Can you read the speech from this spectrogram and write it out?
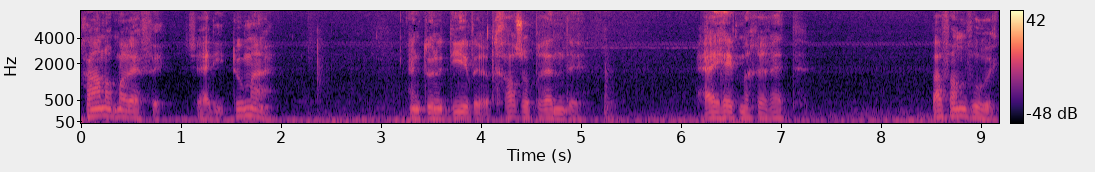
Ga nog maar even, zei hij. Doe maar. En toen het dier weer het gas oprende... Hij heeft me gered. Waarvan, vroeg ik.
